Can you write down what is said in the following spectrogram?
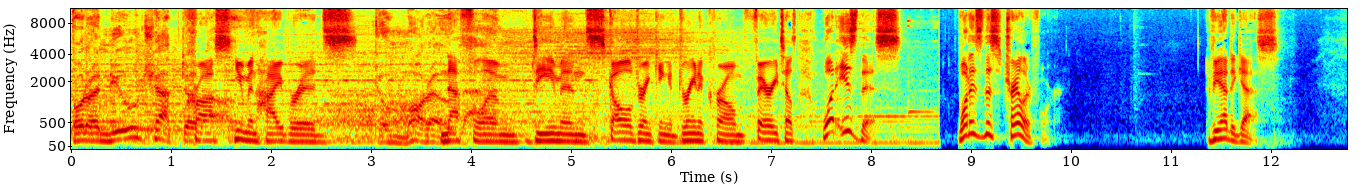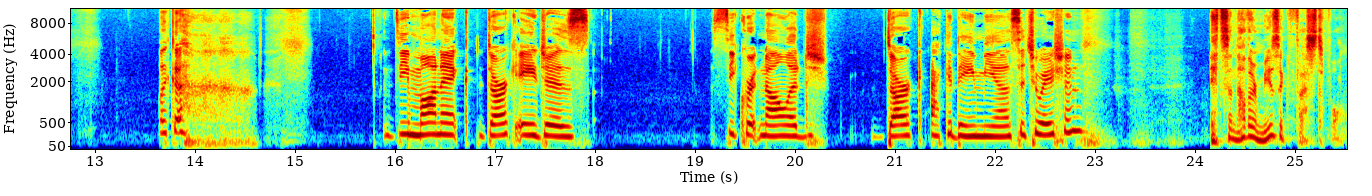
for a new chapter. cross human hybrids, tomorrow. Nephilim, demons, skull drinking, adrenochrome, fairy tales. What is this? What is this trailer for? If you had to guess, like a demonic dark ages secret knowledge dark academia situation it's another music festival.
